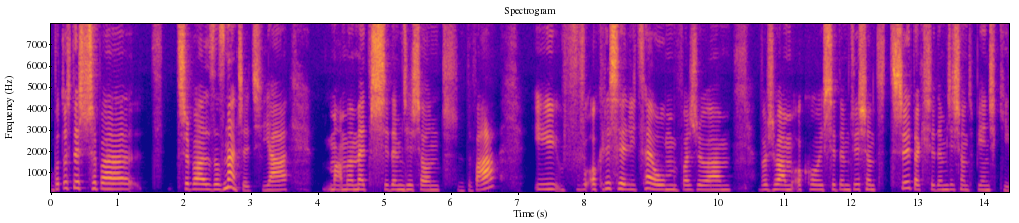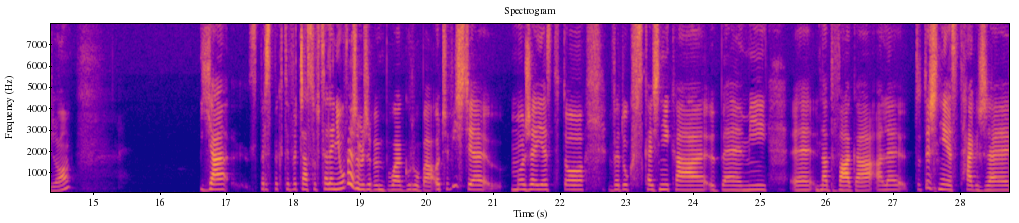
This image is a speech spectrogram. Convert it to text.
Bo to też trzeba, trzeba zaznaczyć. Ja mam 1,72 m i w okresie liceum ważyłam, ważyłam około 73, tak 75 kilo. Ja z perspektywy czasu wcale nie uważam, żebym była gruba. Oczywiście może jest to według wskaźnika BMI e, nadwaga, ale to też nie jest tak, że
